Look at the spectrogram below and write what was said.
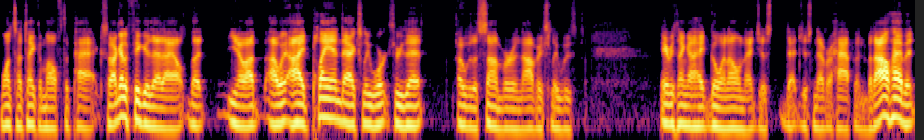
once I take them off the pack, so I got to figure that out. But you know, I, I I planned to actually work through that over the summer, and obviously with everything I had going on, that just that just never happened. But I'll have it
